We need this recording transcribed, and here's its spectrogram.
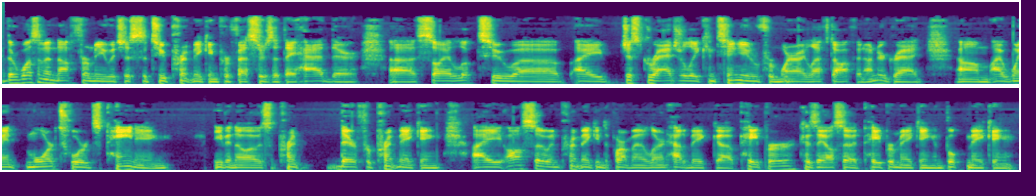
There wasn't enough for me with just the two printmaking professors that they had there. Uh, so I looked to uh, I just gradually continued from where I left off in undergrad. Um, I went more towards painting, even though I was a print there for printmaking. I also in printmaking department I learned how to make uh, paper because they also had paper making and book making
